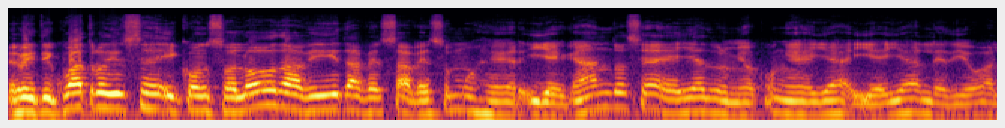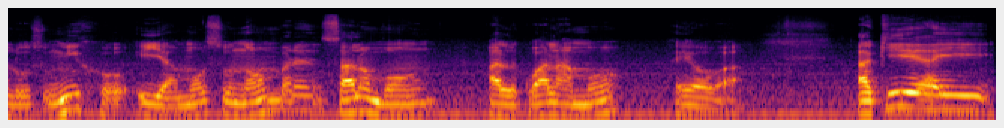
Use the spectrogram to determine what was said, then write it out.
El 24 dice, y consoló David a Betsabé su mujer, y llegándose a ella durmió con ella, y ella le dio a luz un hijo, y llamó su nombre Salomón, al cual amó Jehová. Aquí hay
